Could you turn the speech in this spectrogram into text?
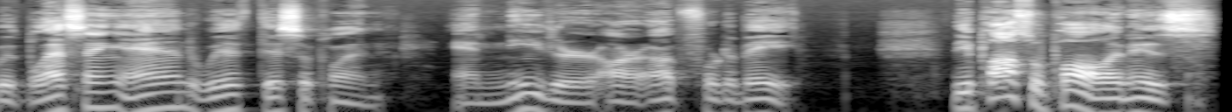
with blessing and with discipline, and neither are up for debate. The Apostle Paul, in his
